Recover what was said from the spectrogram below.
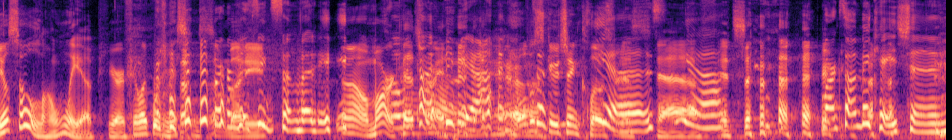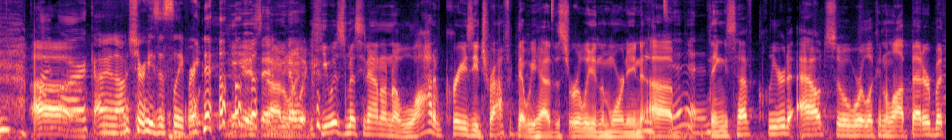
feels so lonely up here. I feel like we're missing somebody. we're missing somebody. Oh, Mark, well, that's right. Yeah. We'll just scooch in closer yes, to staff. Yeah. It's Mark's on vacation. Hi, Uh, Mark. I mean, I'm sure he's asleep right now. He is, and you know what? He was missing out on a lot of crazy traffic that we had this early in the morning. did. Things have cleared out, so we're looking a lot better. But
